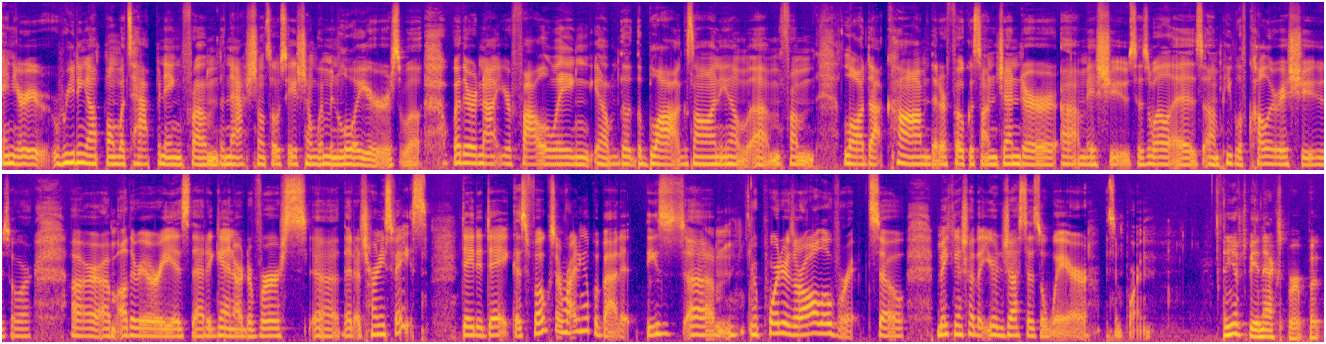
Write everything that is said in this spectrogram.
and you're reading up on what's happening from the National Association of Women Lawyers, well, whether or not you're following um, the, the blogs on, you know, um, from law.com that are focused on gender um, issues as well as um, people of color issues or, or um, other areas that, again, are diverse uh, that attorneys face day to day because folks are writing up about it. These um, reporters are all over it. So making sure that you're just as aware is important. And you have to be an expert, but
